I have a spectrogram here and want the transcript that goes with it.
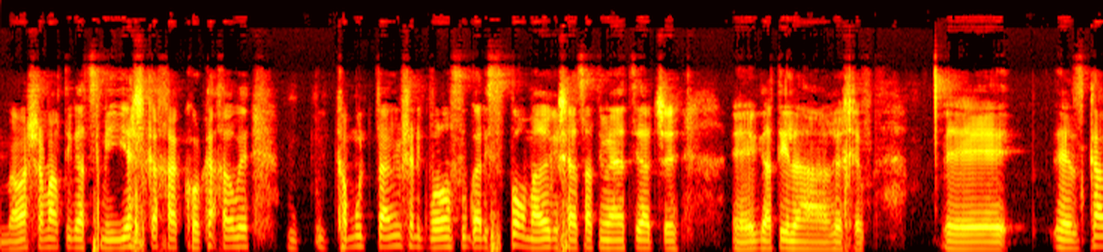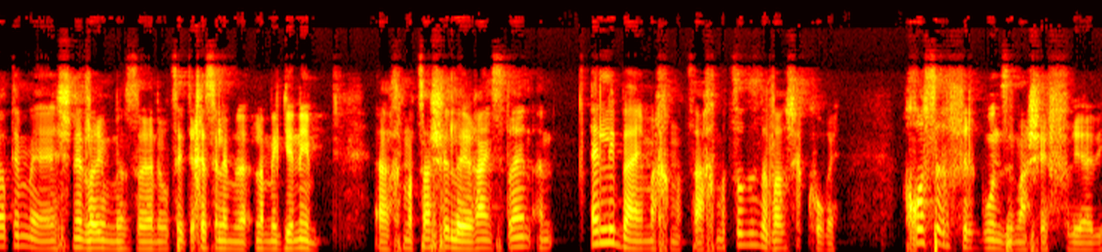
ממש אמרתי לעצמי יש ככה כל כך הרבה כמות פעמים שאני כבר לא מסוגל לספור מהרגע שיצאתי מהיציע עד שהגעתי לרכב. הזכרתם שני דברים אז אני רוצה להתייחס אליהם למגנים. ההחמצה של ריינסטריין, אין לי בעיה עם החמצה, החמצות זה דבר שקורה. חוסר פרגון זה מה שהפריע לי.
